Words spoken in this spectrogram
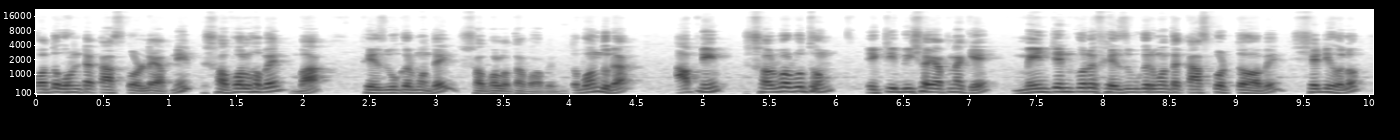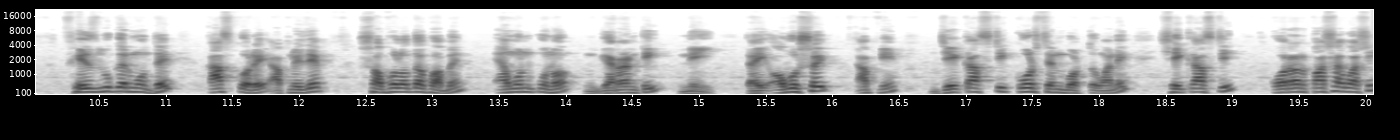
কত ঘণ্টা কাজ করলে আপনি সফল হবেন বা ফেসবুকের মধ্যে সফলতা পাবেন। তো বন্ধুরা আপনি সর্বপ্রথম একটি বিষয় আপনাকে মেনটেন করে ফেসবুকের মধ্যে কাজ করতে হবে, সেটি হলো ফেসবুকের মধ্যে কাজ করে আপনি যে সফলতা পাবেন এমন কোনো গ্যারান্টি নেই। তাই অবশ্যই আপনি যে কাজটি করছেন বর্তমানে, সেই কাজটি করার পাশাপাশি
